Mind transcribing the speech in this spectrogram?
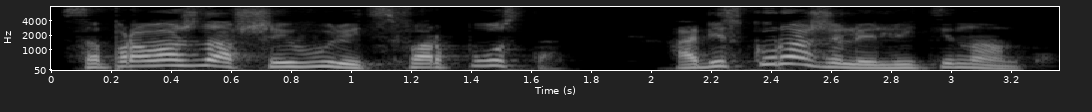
сопровождавшие вылет с форпоста, обескуражили лейтенанта.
